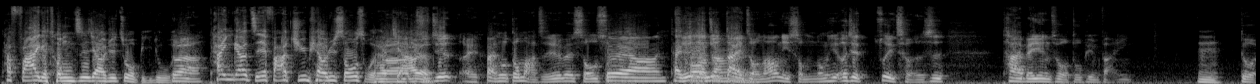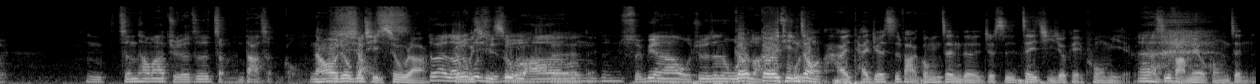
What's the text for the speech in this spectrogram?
他发一个通知就要去做笔录，对啊，他应该要直接发机票去搜索他家了。直接哎、拜托东马直接被搜索，对啊，太直接人就。带走，然后你什么东西，而且最扯的是，他还被验出有毒品反应。嗯，对，嗯，真他妈觉得这是整人大成功，然后就不起诉了。对啊，然后就不起诉了。啊，对对对。随便啊，我觉得真的温暖。各各位听众还还觉得司法公正的，就是这一集就可以破灭了。司法没有公正的。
